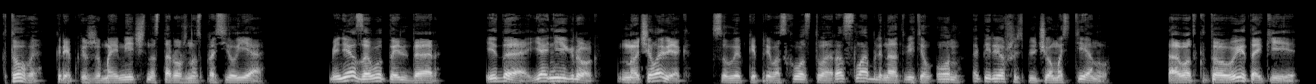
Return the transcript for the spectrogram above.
Кто вы? крепко сжимая меч, настороженно спросил я. Меня зовут Эльдар. И да, я не игрок, но человек. С улыбкой превосходства расслабленно ответил он, оперевшись плечом о стену. А вот кто вы такие?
